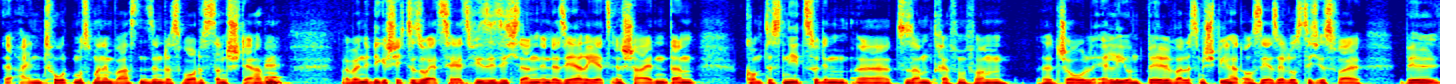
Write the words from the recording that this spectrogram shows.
äh, ein Tod muss man im wahrsten Sinne des Wortes dann sterben. Mhm. Weil wenn du die Geschichte so erzählst, wie sie sich dann in der Serie jetzt entscheiden, dann kommt es nie zu dem äh, Zusammentreffen von äh, Joel, Ellie und Bill, weil es im Spiel halt auch sehr, sehr lustig ist, weil Bill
